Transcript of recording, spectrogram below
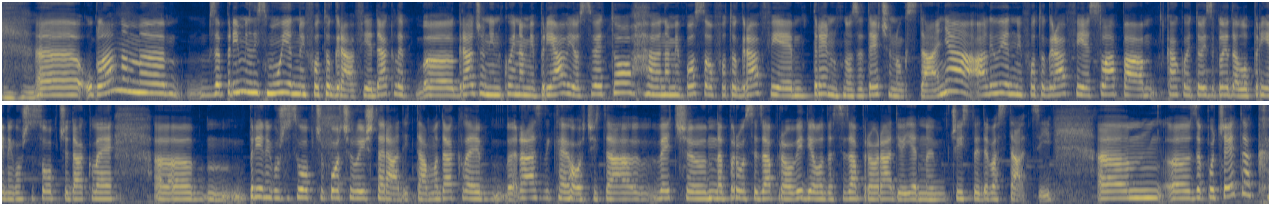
mm Uglavnom, Uglavnom, e, zaprimili smo ujedno i fotografije. Dakle, e, građanin koji nam je prijavio sve to e, nam je poslao fotografije trenutno zatečenog stanja, ali ujedno i fotografije slapa kako je to izgledalo prije nego što su uopće, dakle, prije nego što se uopće počelo išta raditi tamo. Dakle, razlika je očita. Već na prvu se zapravo vidjelo da se zapravo radi o jednoj čistoj devastaciji. Za početak,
